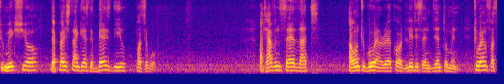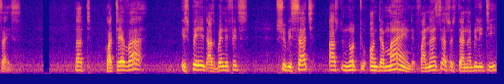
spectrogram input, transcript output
to make sure the pensioner gets the best deal possible. But having said that, I want to go and record, ladies and gentlemen, to emphasize that whatever is paid as benefits should be such as to not to undermine financial sustainability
